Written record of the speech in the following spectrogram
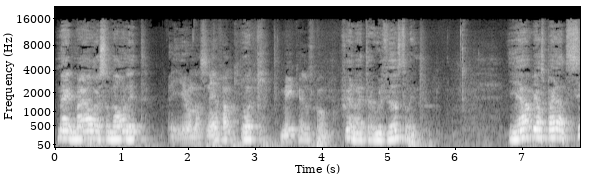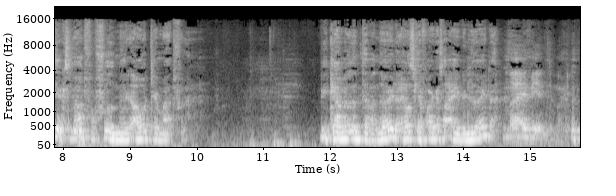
Med mig har jag som vanligt Jonas Nerfalk. och Mikael From. själv heter jag Ulf Österlind. Ja, vi har spelat sex matcher, sju med AIK-matchen. Vi kan väl inte vara nöjda? Eller ska jag fråga så är vi nöjda? Nej, vi är inte nöjda.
